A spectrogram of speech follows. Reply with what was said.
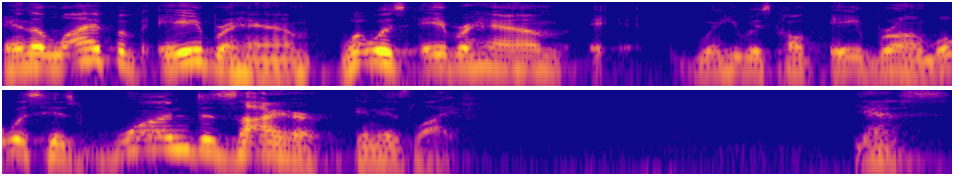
In the life of Abraham, what was Abraham when he was called Abram, what was his one desire in his life? Yes,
